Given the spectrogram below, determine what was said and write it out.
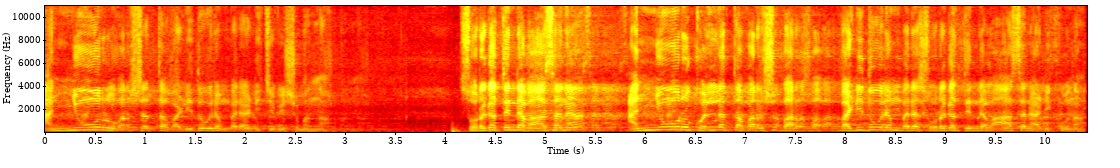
അഞ്ഞൂറ് വർഷത്തെ വഴിദൂരം വരെ അടിച്ചു വീശുമെന്നാണ് സ്വർഗത്തിന്റെ വാസന അഞ്ഞൂറ് കൊല്ലത്തെ വർഷ വഴിദൂരം വരെ സ്വർഗത്തിന്റെ വാസന അടിക്കുന്ന.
